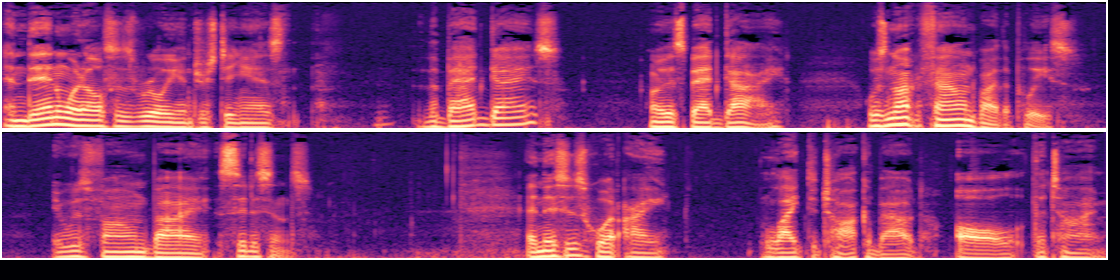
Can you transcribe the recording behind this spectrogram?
And then what else is really interesting is the bad guys, or this bad guy, was not found by the police. It was found by citizens. And this is what I like to talk about all the time.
